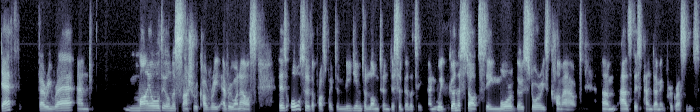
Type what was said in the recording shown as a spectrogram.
death very rare and mild illness slash recovery everyone else. There's also the prospect of medium to long term disability and we're hmm. going to start seeing more of those stories come out um, as this pandemic progresses.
